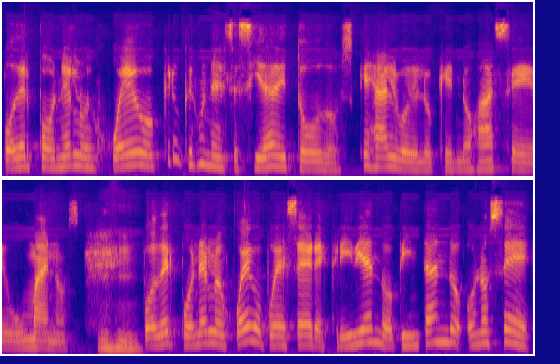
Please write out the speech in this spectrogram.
poder ponerlo en juego, creo que es una necesidad de todos, que es algo de lo que nos hace humanos. Poder ponerlo en juego puede ser escribiendo, pintando o no sé,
